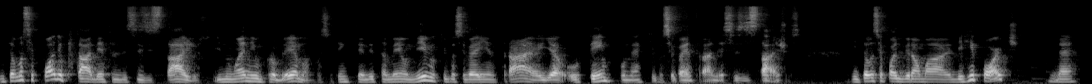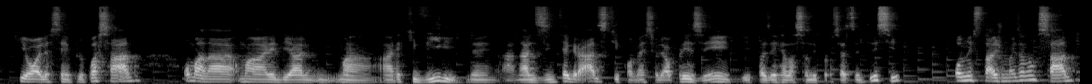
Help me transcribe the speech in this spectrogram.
Então, você pode optar dentro desses estágios, e não é nenhum problema, você tem que entender também o nível que você vai entrar e o tempo né, que você vai entrar nesses estágios. Então, você pode virar uma área de report, né, que olha sempre o passado, ou uma, uma, área, de, uma área que vire né, análises integradas, que comece a olhar o presente e fazer relação de processos entre si, ou no estágio mais avançado,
